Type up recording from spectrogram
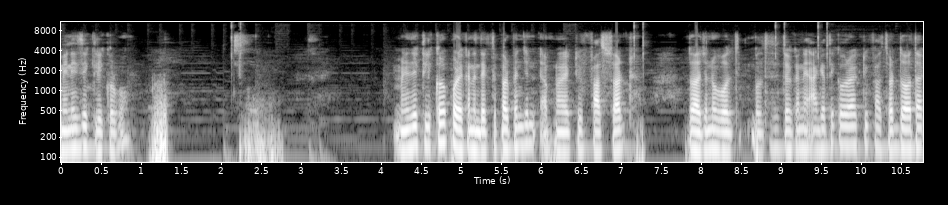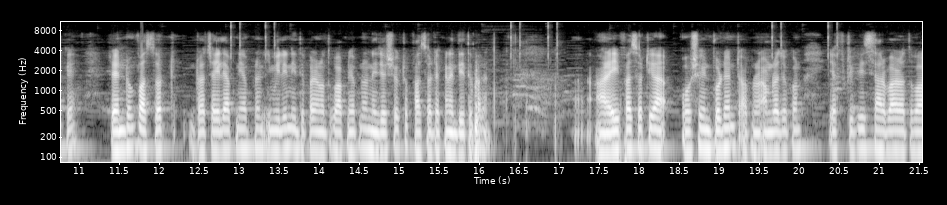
ম্যানেজে ক্লিক করব। ম্যানেজে ক্লিক করার পর এখানে দেখতে পারবেন যে আপনার একটি পাসওয়ার্ড দেওয়ার জন্য বলতে, বলতেছে। তো, এখানে আগে থেকে ওরা একটি পাসওয়ার্ড দেওয়া থাকে। র্যান্ডম পাসওয়ার্ডটা চাইলে আপনি আপনার ইমেলে নিতে পারেন অথবা আপনি আপনার নিজস্ব একটা পাসওয়ার্ড এখানে দিতে পারেন। আর এই পাসওয়ার্ডটি অবশ্যই ইম্পর্টেন্ট আপনার, আমরা যখন এফটিপি সার্ভার অথবা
